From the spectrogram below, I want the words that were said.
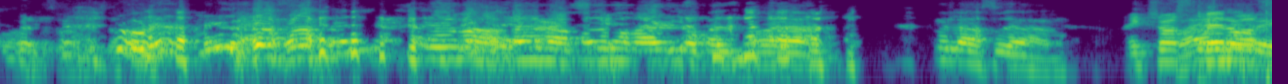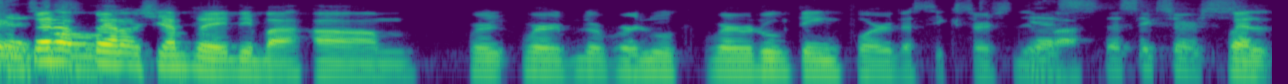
Kalma, kalma, kalma, Carlo, kalma ka lang. I trust the Pero Anyway, process. pero so- pero syempre, 'di ba? Um we're we're we're we're rooting for the Sixers, 'di ba? Yes, the Sixers. Well,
